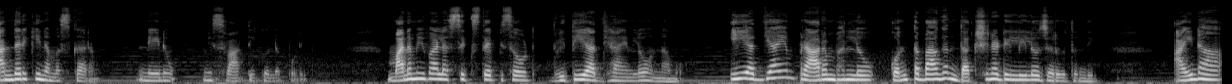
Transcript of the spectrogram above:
అందరికీ నమస్కారం. నేను మీ స్వాతి కొల్లపూడి. మనం ఇవాళ సిక్స్త్ ఎపిసోడ్ ద్వితీయ అధ్యాయంలో ఉన్నాము. ఈ అధ్యాయం ప్రారంభంలో కొంత భాగం దక్షిణ ఢిల్లీలో జరుగుతుంది. అయినా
